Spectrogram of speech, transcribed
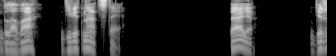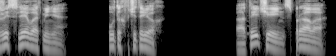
Глава девятнадцатая. Тайлер, держись слева от меня, путах в четырех. А ты, Чейн, справа.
